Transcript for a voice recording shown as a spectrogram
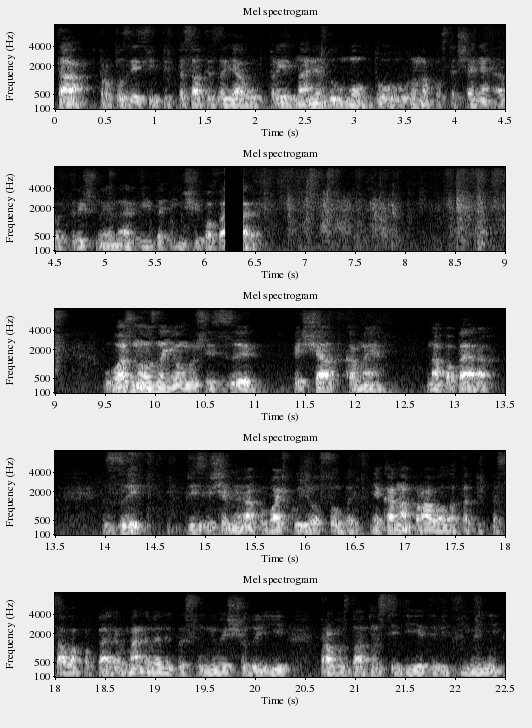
та пропозицію підписати заяву приєднання до умов договору на постачання електричної енергії та інші папери. Уважно ознайомившись з печатками на паперах, з прізвищем ім'я по батькові особи, яка направила та підписала папери, в мене виникли сумніви щодо її правоздатності діяти від імені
